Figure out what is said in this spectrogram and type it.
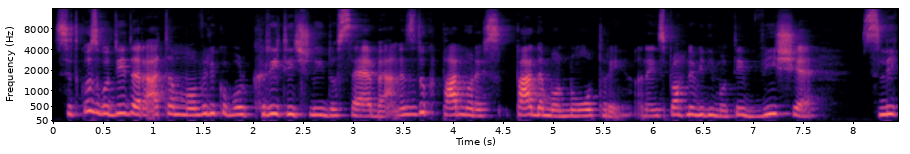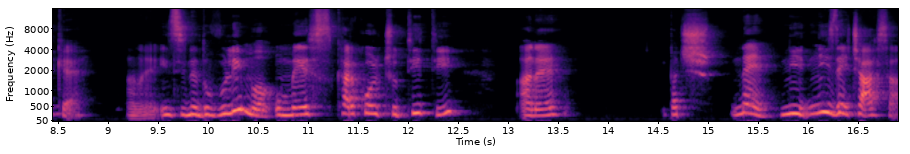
se tako zgodi, da ratamo veliko bolj kritični do sebe, zato ker pademo, res, pademo notri in sploh ne vidimo te više slike. In si ne dovolimo vmes karkoli čutiti, pač ne, ni, ni zdaj časa.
